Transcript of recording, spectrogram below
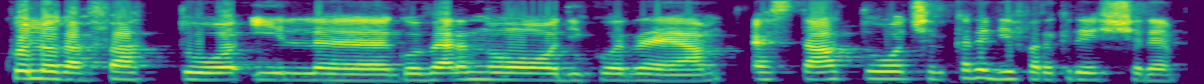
quello che ha fatto il governo di Corea è stato cercare di far crescere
